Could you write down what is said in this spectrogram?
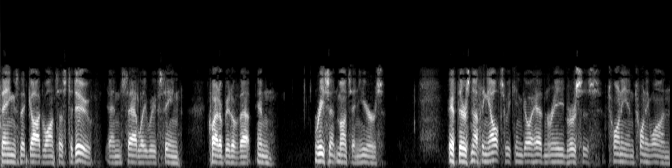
things that God wants us to do. And sadly, we've seen quite a bit of that in recent months and years. If there's nothing else, we can go ahead and read verses 20 and 21.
